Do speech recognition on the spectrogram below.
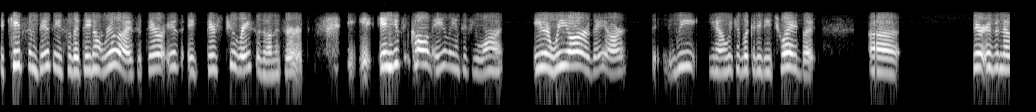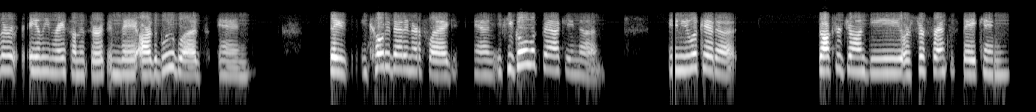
it keeps them busy so that they don't realize that there is a there's two races on this earth, and you can call them aliens if you want. Either we are or they are. We, you know, we could look at it each way, but uh, there is another alien race on this earth, and they are the blue bloods, and they encoded that in our flag. And if you go look back in, uh, and you look at uh, Dr. John Dee or Sir Francis Bacon,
